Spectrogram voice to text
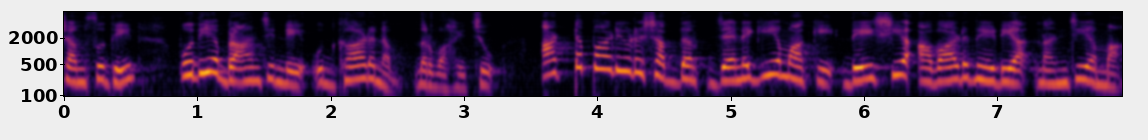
Shamsudheen പുതിയ ബ്രാഞ്ചിന്റെ ഉദ്ഘാടനം നിർവഹിച്ചു. അട്ടപ്പാടിയുടെ ശബ്ദം ജനകീയമാക്കി ദേശീയ അവാർഡ് നേടിയ നഞ്ചിയമ്മ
